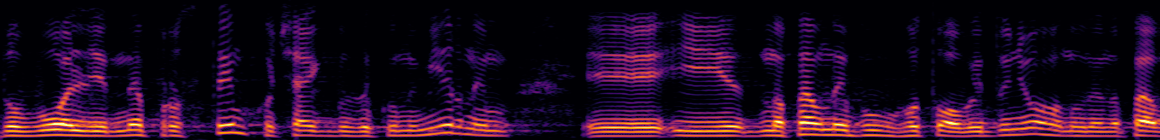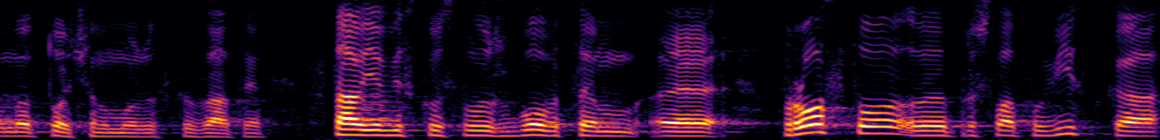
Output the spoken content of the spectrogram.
доволі непростим, хоча якби закономірним. Е, І напевно я був готовий до нього. Ну не напевно, точно можу сказати. Став я військовослужбовцем е, просто. е, Прийшла повістка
